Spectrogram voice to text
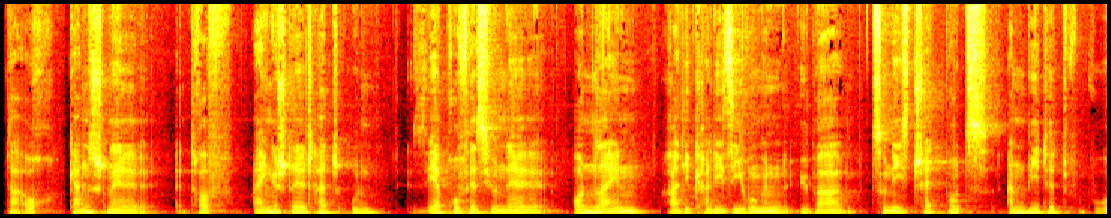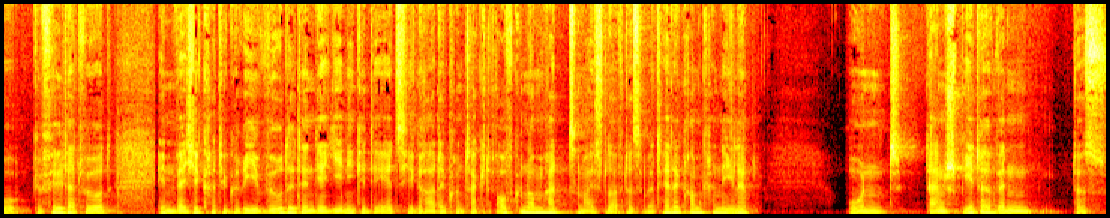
da auch ganz schnell darauf eingestellt hat und sehr professionell Online-Radikalisierungen über zunächst Chatbots anbietet, wo gefiltert wird, in welche Kategorie würde denn derjenige, der jetzt hier gerade Kontakt aufgenommen hat, zumeist läuft das über Telegram-Kanäle, und dann später, wenn das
